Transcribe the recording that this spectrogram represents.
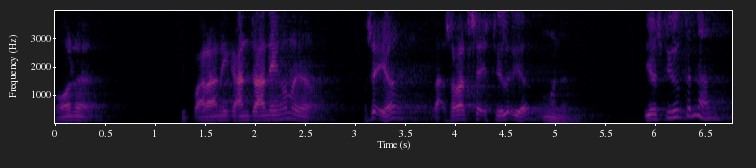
Ngono. Diparani kancane ngono ya. Sik ya tak salat sik dulu ya ngono. Ya dulu tenang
